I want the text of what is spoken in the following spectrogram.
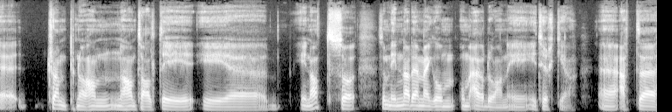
eh, Trump, når han, når han talte i, i, uh, i natt, så, så, minner det meg om, om Erdogan i, i Tyrkia. Etter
